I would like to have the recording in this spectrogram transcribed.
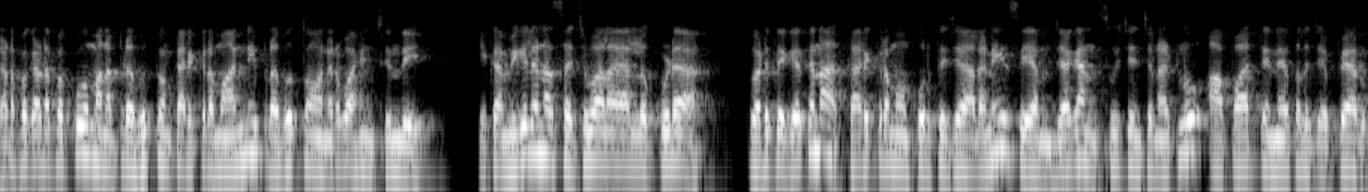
గడప గడపకు మన ప్రభుత్వం కార్యక్రమాన్ని ప్రభుత్వం నిర్వహించింది. ఇక మిగిలిన సచివాలయాల్లో కూడా త్వరితగతిన కార్యక్రమం పూర్తి చేయాలని సీఎం జగన్ సూచించినట్లు ఆ పార్టీ నేతలు చెప్పారు.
